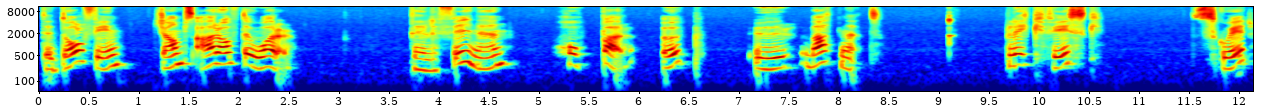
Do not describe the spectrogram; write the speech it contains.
The dolphin jumps out of the water. Delfinen hoppar upp ur vattnet. Bläckfisk. Squid.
